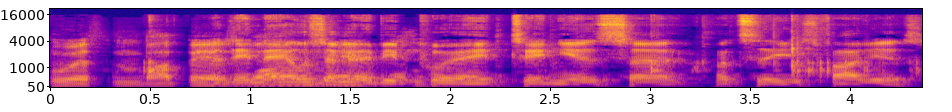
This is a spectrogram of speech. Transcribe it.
with Mbappe. But then they're also going to be poor in ten years. So what's the use? Five years.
